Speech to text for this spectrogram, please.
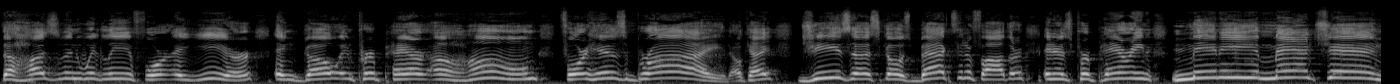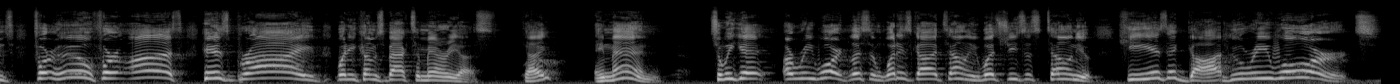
the husband would leave for a year and go and prepare a home for his bride, okay? Jesus goes back to the Father and is preparing many mansions for who? For us, his bride, when he comes back to marry us, okay? Amen. So we get a reward. Listen, what is God telling you? What's Jesus telling you? He is a God who rewards.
